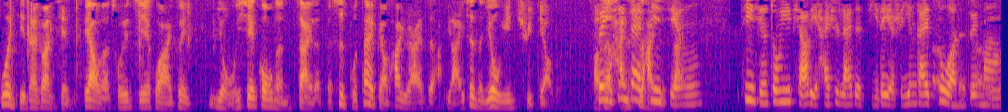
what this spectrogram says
问题那段剪掉了，重新接回来，可以有一些功能在了，可是不代表它原来的癌症的诱因去掉了。所以现在进行。进行中医调理还是来得及的，也是应该做的，对吗？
